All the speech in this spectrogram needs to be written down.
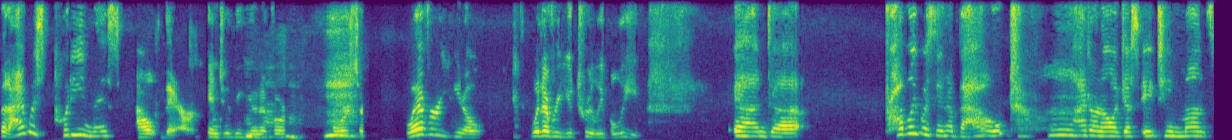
but I was putting this out there into the universe, mm-hmm. or whoever, you know, whatever you truly believe. And uh, probably within about, hmm, I don't know, I guess 18 months,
